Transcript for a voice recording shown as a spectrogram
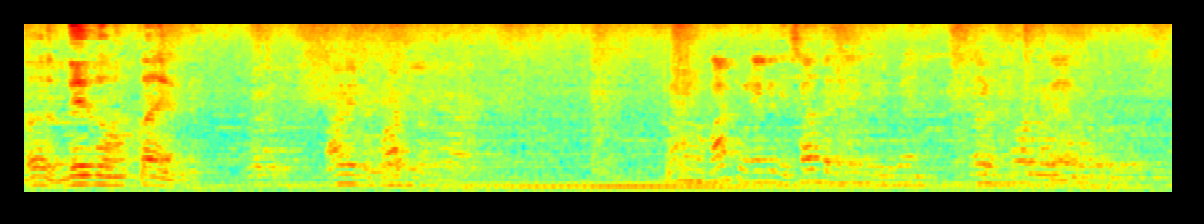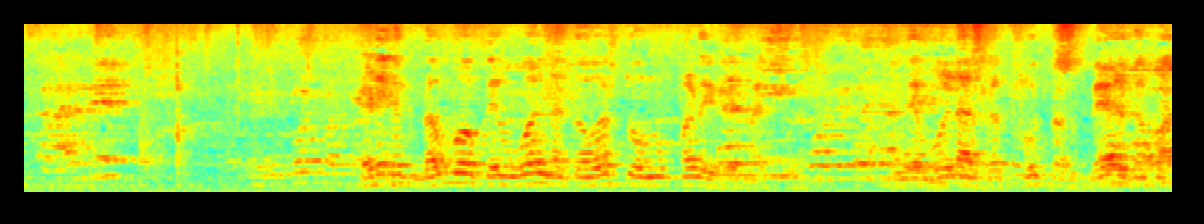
બસ બીજું હું કાંઈ નહીં. ડબ્બો કેવું હોય ને તો વસ્તુ અમુક પડી રહે અને બોલા ફૂટ બે ડબ્બા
